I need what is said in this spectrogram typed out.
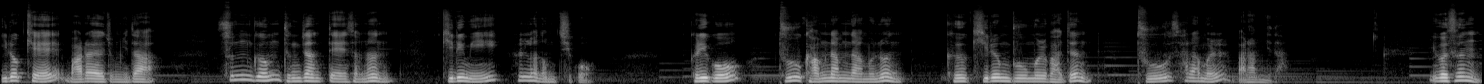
이렇게 말하여 줍니다. 순금 등잔대에서는 기름이 흘러 넘치고 그리고 두 감람나무는 그 기름 부음을 받은 두 사람을 말합니다. 이것은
